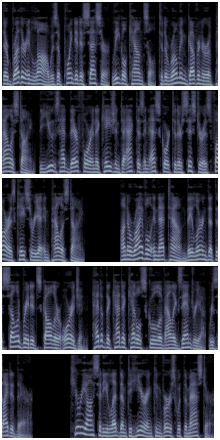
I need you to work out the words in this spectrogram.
their brother-in-law was appointed assessor legal counsel to the Roman governor of Palestine. The youths had therefore an occasion to act as an escort to their sister as far as Caesarea in Palestine. On arrival in that town they learned that the celebrated scholar Origen, head of the catechetical school of Alexandria, resided there. Curiosity led them to hear and converse with the master.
